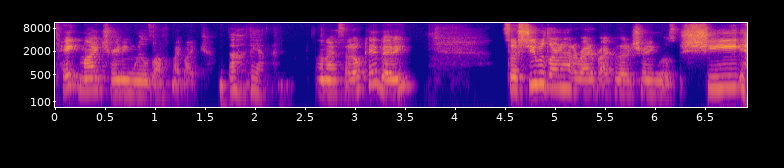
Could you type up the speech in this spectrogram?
take my training wheels off my bike. Oh, yeah. And I said, okay, baby. So she was learning how to ride a bike without a training wheels. She,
